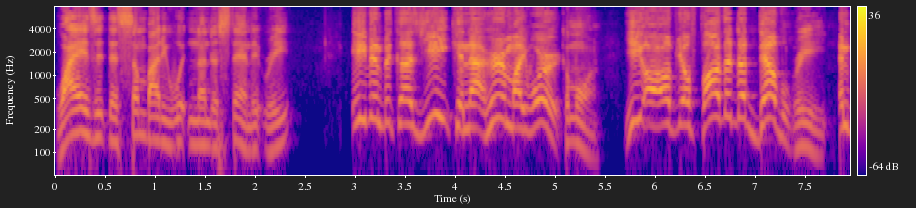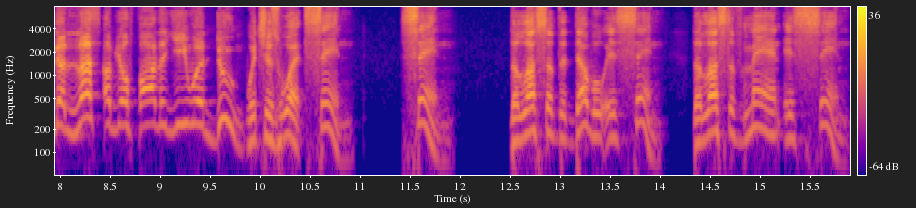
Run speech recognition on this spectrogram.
Why is it that somebody wouldn't understand it? Read. Even because ye cannot hear my word. Come on. Ye are of your father the devil, Read. and the lust of your father ye will do. Which is what? Sin. Sin. The lust of the devil is sin. The lust of man is sin.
